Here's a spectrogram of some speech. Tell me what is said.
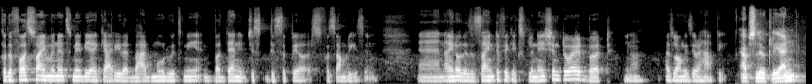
for the first 5 minutes maybe i carry that bad mood with me but then it just disappears for some reason. And i know there's a scientific explanation to it but you know as long as you're happy. Absolutely. And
